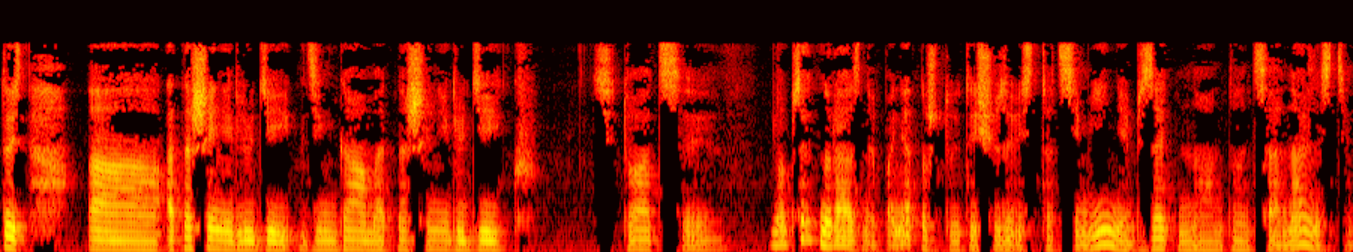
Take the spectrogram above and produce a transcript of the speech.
То есть а, отношение людей к деньгам и отношение людей к ситуации ну, абсолютно разное. Понятно, что это еще зависит от семьи, не обязательно от национальности.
